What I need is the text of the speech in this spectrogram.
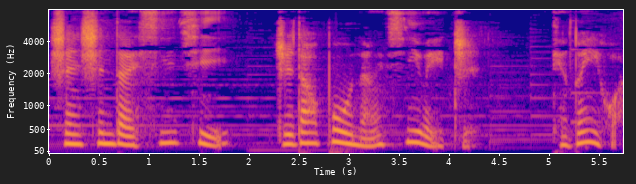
深深的吸气，直到不能吸为止。停顿一会儿，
